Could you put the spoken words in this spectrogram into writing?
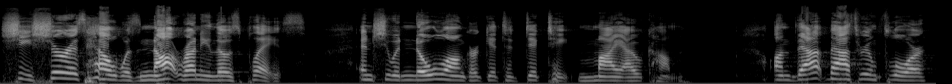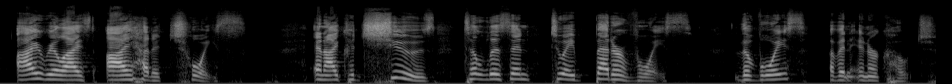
She sure as hell was not running those plays. And she would no longer get to dictate my outcome. On that bathroom floor, I realized I had a choice. And I could choose to listen to a better voice, the voice of an inner coach.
